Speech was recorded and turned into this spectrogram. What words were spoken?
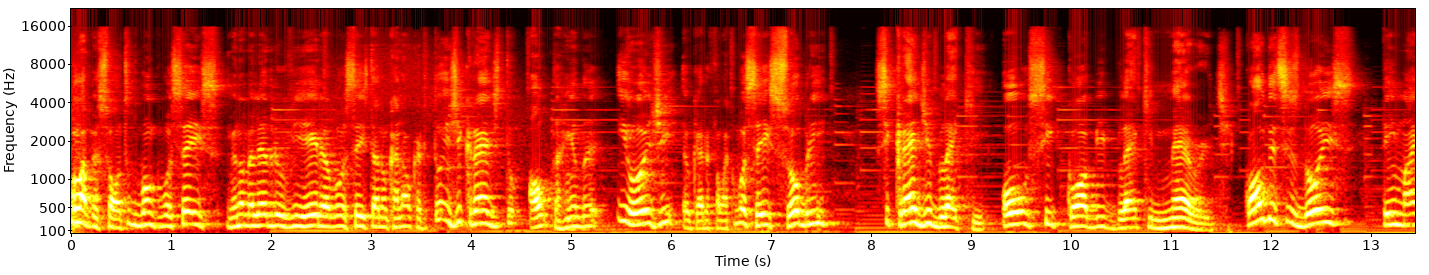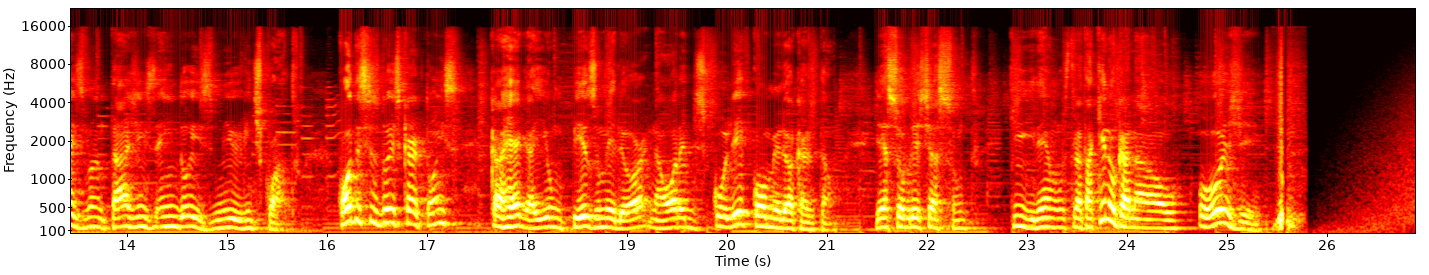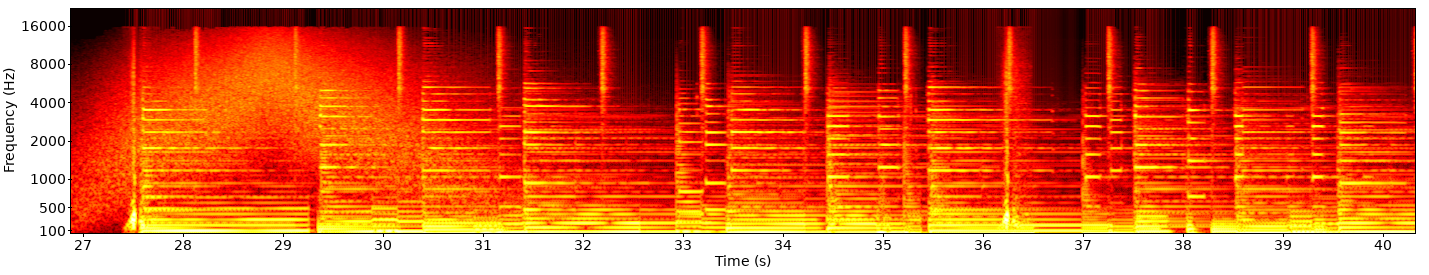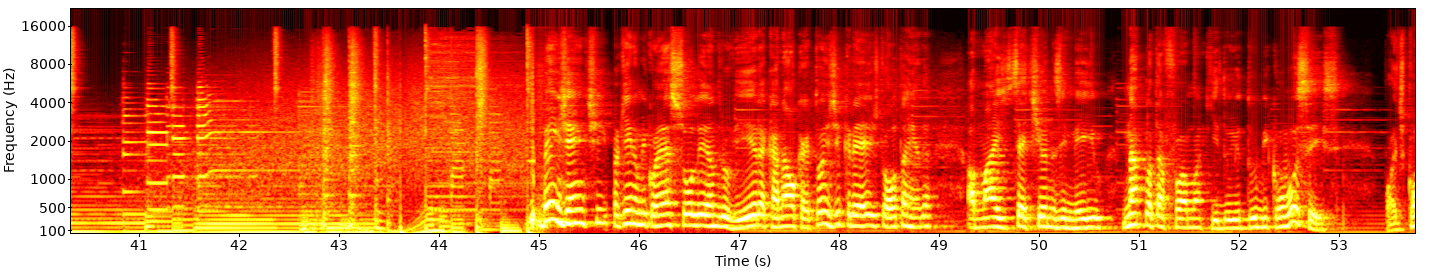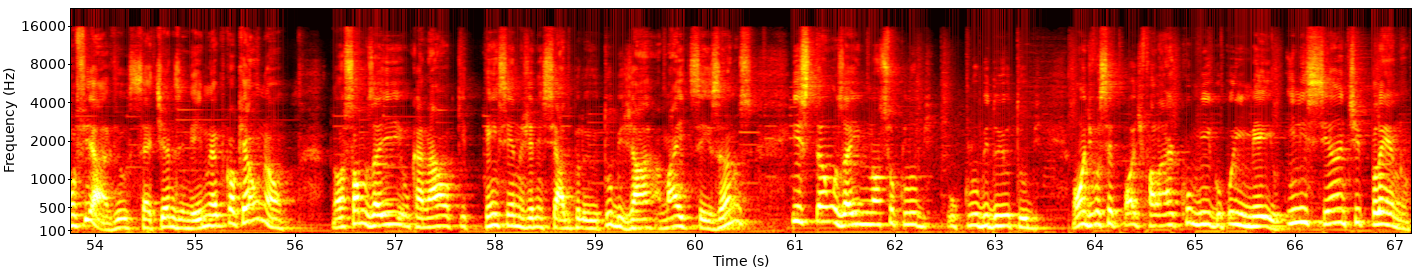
Olá pessoal, tudo bom com vocês? Meu nome é Leandro Vieira, você está no canal Cartões de Crédito Alta Renda e hoje eu quero falar com vocês sobre Cicred Black ou Cicobi Black Merit. Qual desses dois tem mais vantagens em 2024? Qual desses dois cartões carrega aí um peso melhor na hora de escolher qual o melhor cartão? E é sobre este assunto que iremos tratar aqui no canal hoje. Bem, gente, para quem não me conhece, sou Leandro Vieira, canal Cartões de Crédito Alta Renda, há mais de sete anos e meio na plataforma aqui do YouTube com vocês. Pode confiar, viu? Sete anos e meio não é para qualquer um, não. Nós somos aí um canal que vem sendo gerenciado pelo YouTube já há mais de seis anos e estamos aí no nosso clube, o Clube do YouTube, onde você pode falar comigo por e-mail, iniciante pleno,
